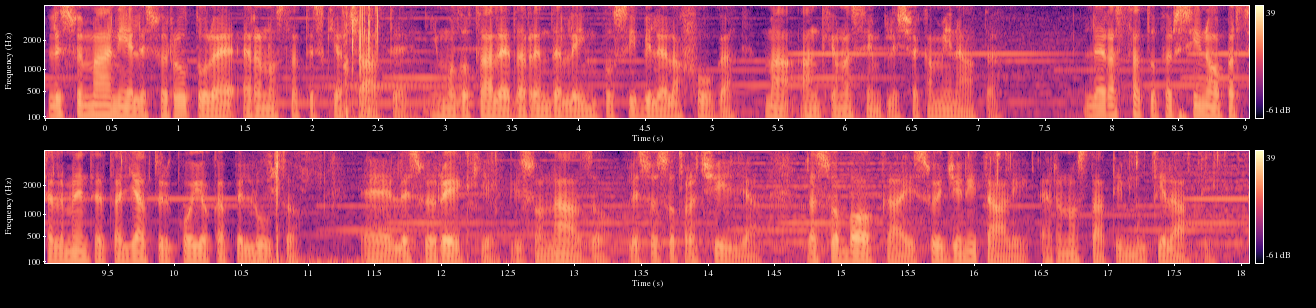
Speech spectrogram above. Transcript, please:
Le sue mani e le sue rotule erano state schiacciate, in modo tale da renderle impossibile la fuga, ma anche una semplice camminata. Le era stato persino parzialmente tagliato il cuoio capelluto e le sue orecchie, il suo naso, le sue sopracciglia, la sua bocca e i suoi genitali erano stati mutilati.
